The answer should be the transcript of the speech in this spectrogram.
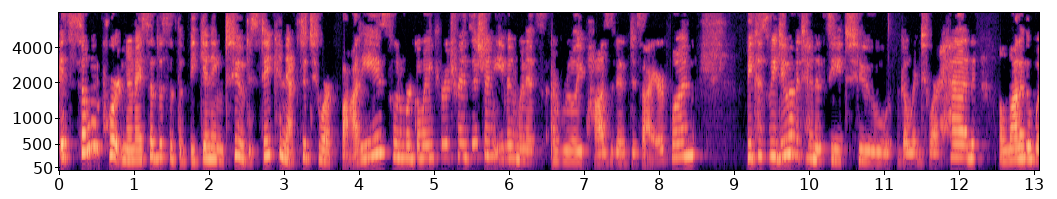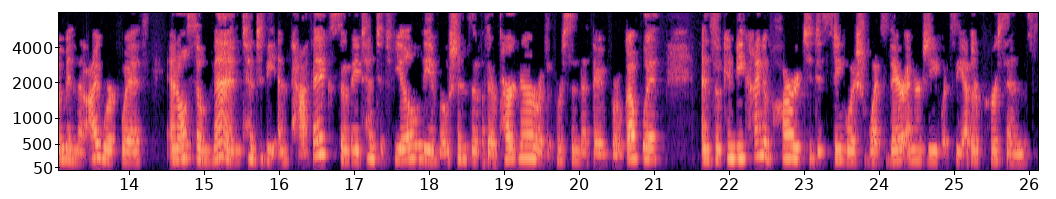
It's so important, and I said this at the beginning too, to stay connected to our bodies when we're going through a transition, even when it's a really positive, desired one because we do have a tendency to go into our head. A lot of the women that I work with and also men tend to be empathic, so they tend to feel the emotions of their partner or the person that they broke up with. And so it can be kind of hard to distinguish what's their energy, what's the other person's,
